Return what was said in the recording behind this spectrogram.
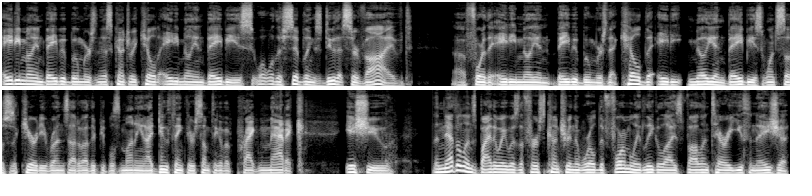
80 million baby boomers in this country killed 80 million babies. What will their siblings do that survived uh, for the 80 million baby boomers that killed the 80 million babies once Social Security runs out of other people's money? And I do think there's something of a pragmatic issue the Netherlands, by the way, was the first country in the world to formally legalize voluntary euthanasia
